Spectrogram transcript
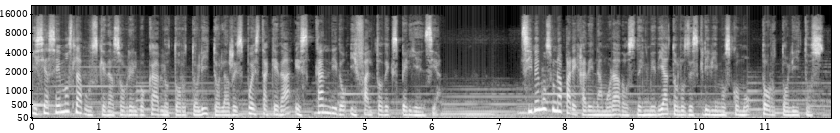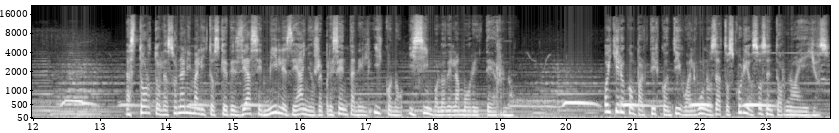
Y si hacemos la búsqueda sobre el vocablo tortolito, la respuesta que da es cándido y falto de experiencia. Si vemos una pareja de enamorados, de inmediato los describimos como tortolitos. Las tórtolas son animalitos que desde hace miles de años representan el ícono y símbolo del amor eterno. Hoy quiero compartir contigo algunos datos curiosos en torno a ellos.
